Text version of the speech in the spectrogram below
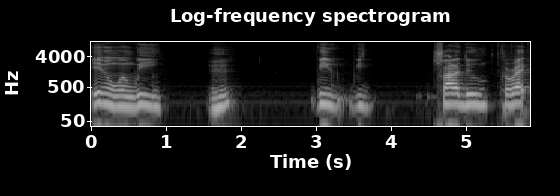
even when we Mm-hmm. we we try to do correct,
